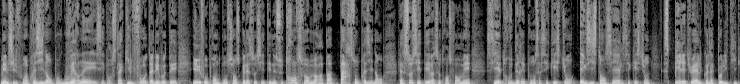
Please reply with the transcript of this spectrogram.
Même s'il faut un président pour gouverner, et c'est pour cela qu'il faut aller voter, il faut prendre conscience que la société ne se transformera pas par son président. La société va se transformer si elle trouve des réponses à ces questions existentielles, ces questions spirituelles que la politique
